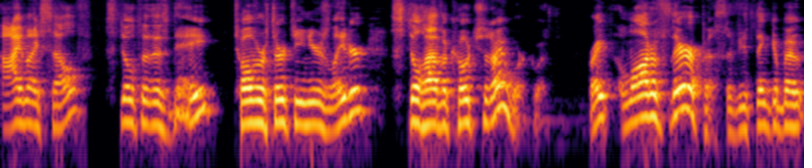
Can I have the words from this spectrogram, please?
I myself, still to this day, 12 or 13 years later, still have a coach that I work with right? A lot of therapists, if you think about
